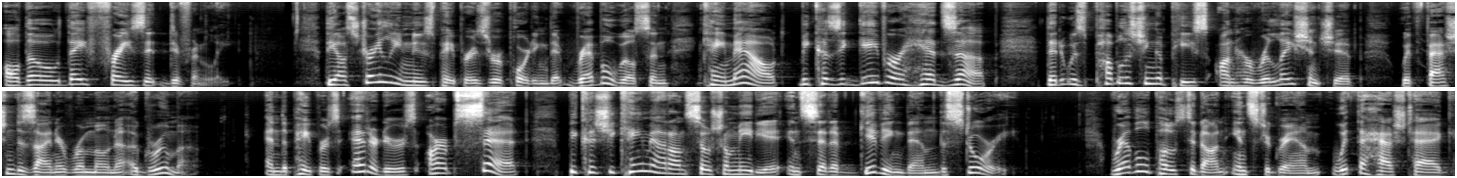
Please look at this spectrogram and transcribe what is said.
although they phrase it differently. The Australian newspaper is reporting that Rebel Wilson came out because it gave her a heads up that it was publishing a piece on her relationship with fashion designer Ramona Agruma and the paper's editors are upset because she came out on social media instead of giving them the story. Rebel posted on Instagram with the hashtag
